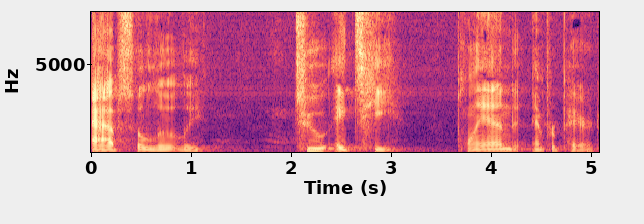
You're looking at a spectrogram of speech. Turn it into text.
absolutely to a T, planned and prepared.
